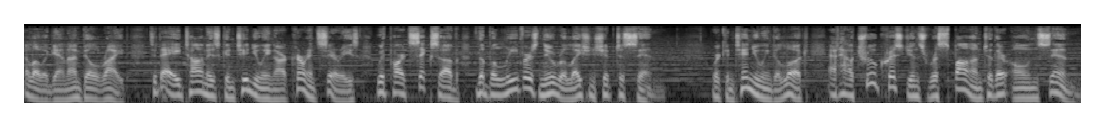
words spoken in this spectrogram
Hello again, I'm Bill Wright. Today, Tom is continuing our current series with part six of The Believer's New Relationship to Sin we're continuing to look at how true Christians respond to their own sin.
